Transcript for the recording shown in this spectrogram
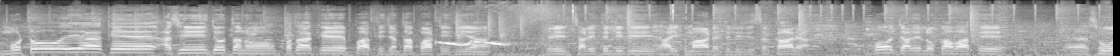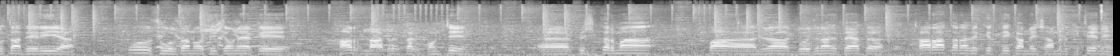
ਮੋਟੋ ਇਹ ਆ ਕਿ ਅਸੀਂ ਜੋ ਤੁਹਾਨੂੰ ਪਤਾ ਕਿ ਭਾਰਤੀ ਜਨਤਾ ਪਾਰਟੀ ਦੀਆਂ ਜਿਹੜੀ ਸਾਡੀ ਦਿੱਲੀ ਦੀ ਹਾਈ ਕਮਾਂਡ ਹੈ ਦਿੱਲੀ ਦੀ ਸਰਕਾਰ ਆ ਬਹੁਤ ਜ਼ਿਆਦਾ ਲੋਕਾਂ ਵਾਸਤੇ ਅ, ਸਹੂਲਤਾਂ ਦੇ ਰਹੀ ਆ। ਉਹ ਸਹੂਲਤਾਂ ਨੂੰ ਅਸੀਂ ਚਾਹੁੰਦੇ ਆ ਕਿ ਹਰ ਨਾਗਰਿਕ ਤੱਕ ਪਹੁੰਚੇ। ਅ, ਵਿਸ਼ਵਕਰਮਾ ਪਾ- ਜਿਹੜਾ ਯੋਜਨਾ ਦੇ ਤਹਿਤ 18 ਤਰ੍ਹਾਂ ਦੇ ਕਿਰਤੀ ਕੰਮੇ ਸ਼ਾਮਿਲ ਕੀਤੇ ਨੇ।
